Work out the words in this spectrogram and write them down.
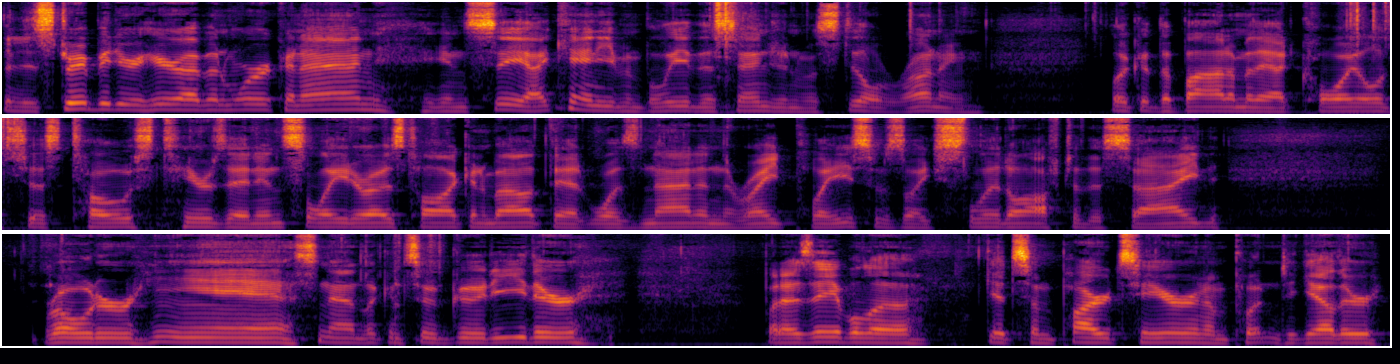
The distributor here I've been working on, you can see I can't even believe this engine was still running. Look at the bottom of that coil, it's just toast. Here's that insulator I was talking about that was not in the right place. It was like slid off to the side. Rotor, yeah, it's not looking so good either. But I was able to get some parts here and I'm putting together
